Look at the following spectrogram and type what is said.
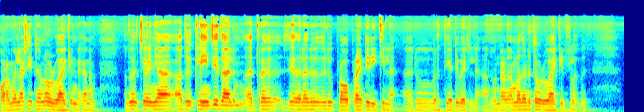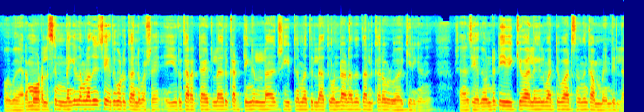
പുറമെയുള്ള ഷീറ്റ് നമ്മൾ ഒഴിവാക്കിയിട്ടുണ്ട്. കാരണം അത് വെച്ച് കഴിഞ്ഞാൽ അത് ക്ലീൻ ചെയ്താലും എത്ര ചെയ്താലും ഒരു ഒരു പ്രോപ്പറായിട്ട് ഇരിക്കില്ല. ഒരു വൃത്തിയായിട്ട് വരില്ല. അതുകൊണ്ടാണ് നമ്മളതെടുത്ത് ഒഴിവാക്കിയിട്ടുള്ളത്. അപ്പോൾ വേറെ മോഡൽസ് ഉണ്ടെങ്കിൽ നമ്മളത് ചെയ്ത് കൊടുക്കാറുണ്ട്. പക്ഷേ ഈ ഒരു കറക്റ്റായിട്ടുള്ള ഒരു കട്ടിങ്ങുള്ള ഒരു ഷീറ്റ് നമ്മളത് ഇല്ലാത്തതുകൊണ്ടാണ് അത് തൽക്കാലം ഒഴിവാക്കിയിരിക്കുന്നത്. പക്ഷേ അത് ചെയ്തുകൊണ്ട് ടി വിക്കോ അല്ലെങ്കിൽ മറ്റു പാർട്സിനൊന്നും കംപ്ലൈന്റ് ഇല്ല.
